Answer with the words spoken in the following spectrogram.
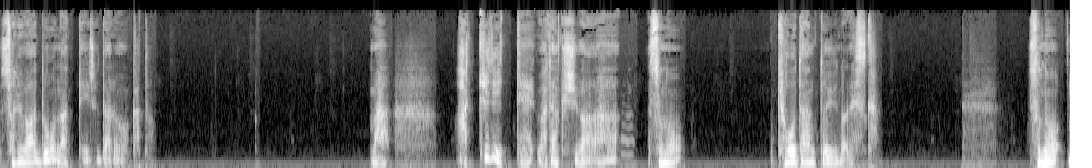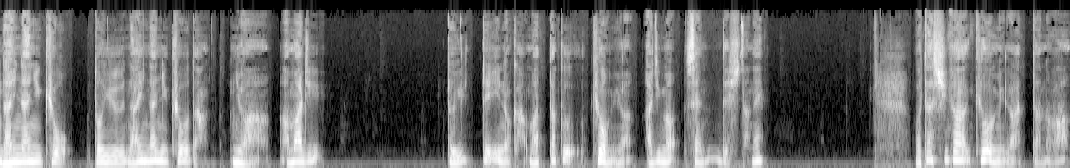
それはどうなっているだろうかと。まあ、はっきり言って私は、その、教団というのですか。その、何々教という何々教団にはあまりと言っていいのか全く興味はありませんでしたね。私が興味があったのは、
